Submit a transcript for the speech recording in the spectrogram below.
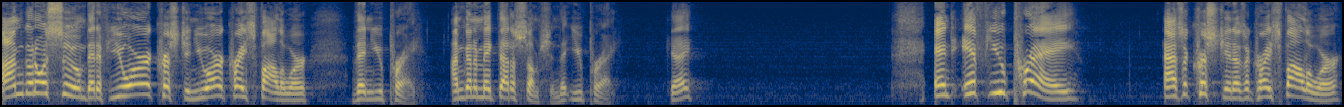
I'm going to assume that if you are a Christian, you are a Christ follower, then you pray. I'm going to make that assumption that you pray. Okay? And if you pray as a Christian, as a Christ follower,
